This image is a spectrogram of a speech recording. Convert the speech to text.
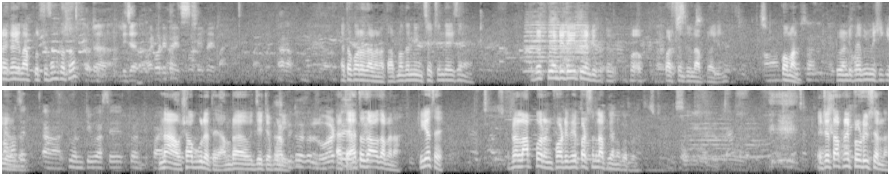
টাকায় লাভ করতেছেন কত? এত করা যাবে না তো আপনাদের ইনসেকশন দিয়েছে না? এটা টোয়েন্টি থেকে টোয়েন্টি পার্সেন্টের লাভ রাখেন। কমান। টোয়েন্টি বেশি কীভাবে না সবগুলোতে আমরা যেটা বলি। এত যাওয়া যাবে না ঠিক আছে? আপনারা লাভ করেন ফর্টি ফাইভ পার্সেন্ট লাভ কেন করবেন? এটা তো আপনি প্রডিউসার না।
